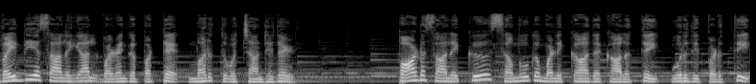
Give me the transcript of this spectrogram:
வைத்தியசாலையால் வழங்கப்பட்ட மருத்துவச் சான்றிதழ். பாடசாலைக்கு சமூகமளிக்காத காலத்தை உறுதிப்படுத்தி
